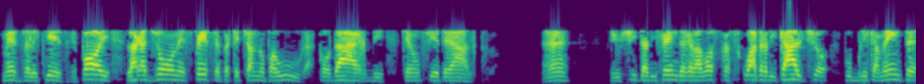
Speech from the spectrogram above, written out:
mezzo alle chiese. Poi la ragione spesso è perché ci hanno paura, codardi che non siete altro. Eh? Riuscite a difendere la vostra squadra di calcio pubblicamente,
